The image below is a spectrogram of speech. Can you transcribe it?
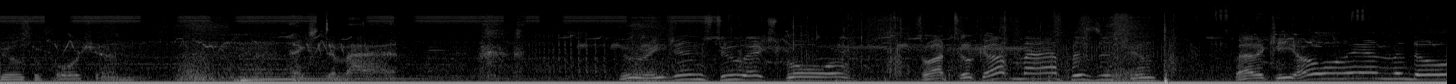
Those of fortune. Next to mine. regions, two took up my position by the keyhole in the door.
